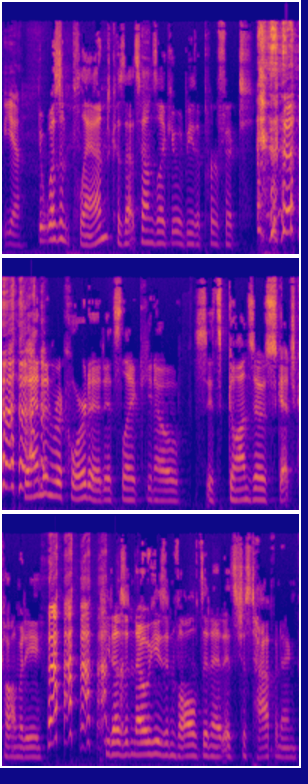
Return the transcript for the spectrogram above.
yeah. It wasn't planned because that sounds like it would be the perfect planned and recorded. It's like, you know, it's Gonzo's sketch comedy. he doesn't know he's involved in it. It's just happening.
